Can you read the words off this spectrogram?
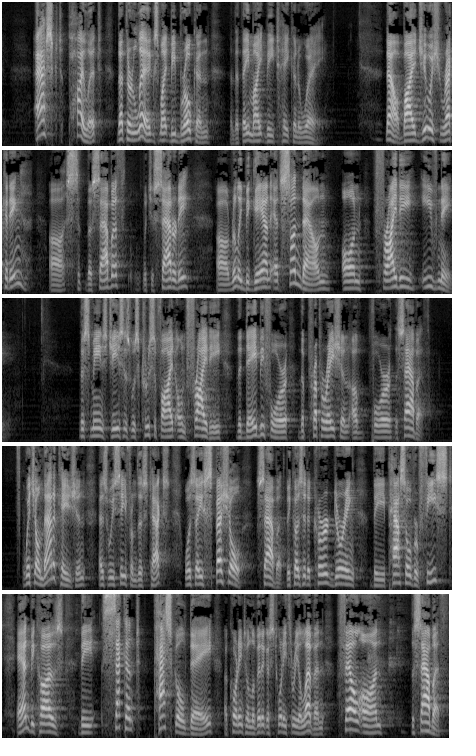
asked Pilate that their legs might be broken and that they might be taken away. Now, by Jewish reckoning, uh, the Sabbath, which is Saturday, uh, really began at sundown on Friday evening. This means Jesus was crucified on Friday, the day before the preparation of, for the Sabbath, which on that occasion, as we see from this text, was a special Sabbath because it occurred during the Passover feast and because the second paschal day, according to Leviticus 23:11, fell on the Sabbath.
